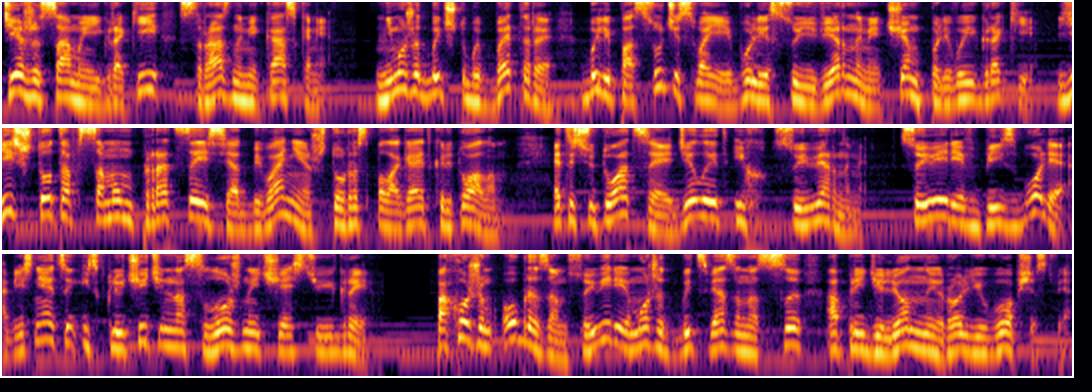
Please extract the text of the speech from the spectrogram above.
те же самые игроки с разными касками. Не может быть, чтобы беттеры были по сути своей более суеверными, чем полевые игроки. Есть что-то в самом процессе отбивания, что располагает к ритуалам. Эта ситуация делает их суеверными. Суеверие в бейсболе объясняется исключительно сложной частью игры. Похожим образом суеверие может быть связано с определенной ролью в обществе.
